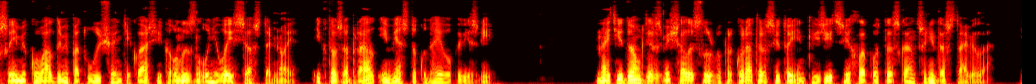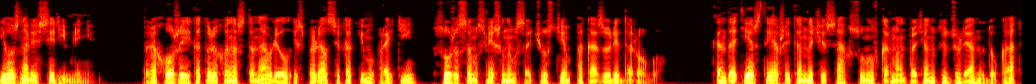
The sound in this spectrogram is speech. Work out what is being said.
своими кувалдами по туловищу антикварщика, он вызнал у него и все остальное, и кто забрал, и место, куда его повезли. Найти дом, где размещалась служба прокуратора Святой Инквизиции, хлопот тосканцу не доставила. Его знали все римляне. Прохожие, которых он останавливал и справлялся, как ему пройти, с ужасом, смешанным сочувствием, показывали дорогу. Кондотьер, стоявший там на часах, сунув в карман протянутый Джулиана дукат,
